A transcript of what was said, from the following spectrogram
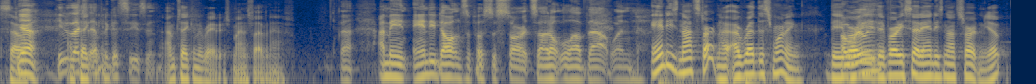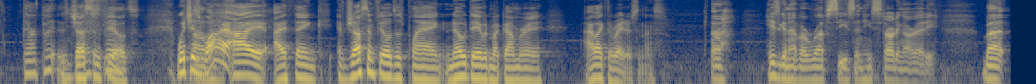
So yeah, he was I'm actually taking- having a good season. I'm taking the Raiders minus five and a half. Uh, I mean, Andy Dalton's supposed to start, so I don't love that one. Andy's not starting. I, I read this morning. They've Oh, already really? they've already said Andy's not starting. Yep, They were putting it's Justin Justin Fields, which is Oh. why I I think if Justin Fields is playing, no David Montgomery, I like the Raiders in this. Ugh, he's gonna have a rough season. He's starting already, but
